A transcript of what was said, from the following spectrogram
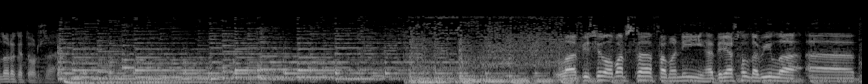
l'hora 14. L'afició del Barça femení, Adrià Soldavila, eh,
